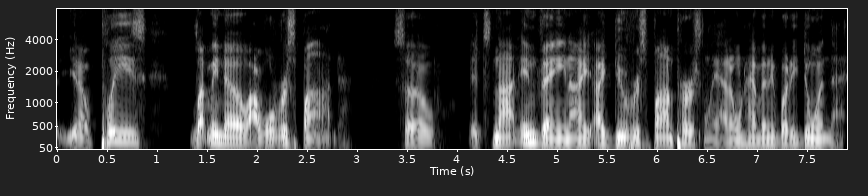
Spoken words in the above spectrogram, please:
you know, please let me know. I will respond. So it's not in vain. I, I do respond personally. I don't have anybody doing that.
